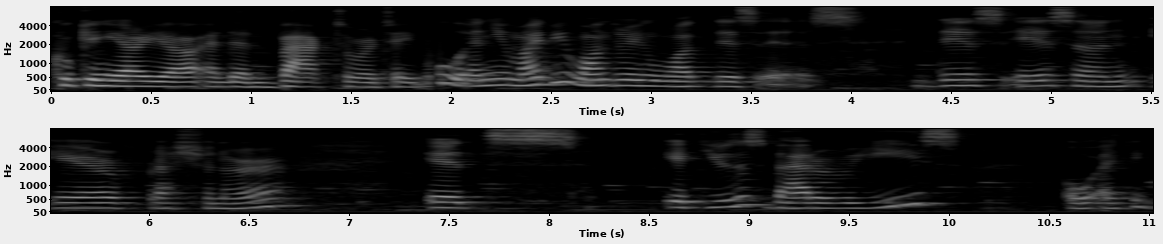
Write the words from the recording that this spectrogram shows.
cooking area and then back to our table. Ooh, and you might be wondering what this is. This is an air freshener it's it uses batteries oh i think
